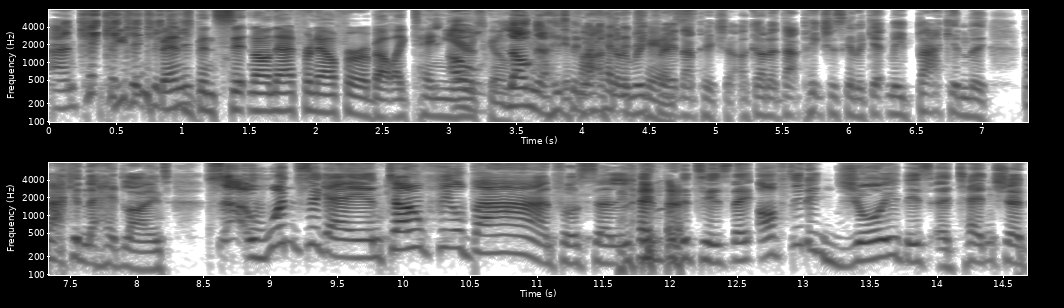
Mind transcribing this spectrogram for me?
and kick, Do you kick, think Ben's kick. been sitting on that for now for about like 10 years? Oh, going, longer. He's been I like, I've got to recreate chance- that picture. I got it. That picture's going to get me back in the back in the headlines. So once again, don't feel bad for celebrities. they often enjoy this attention.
